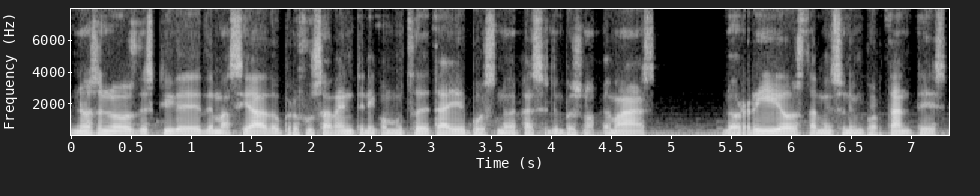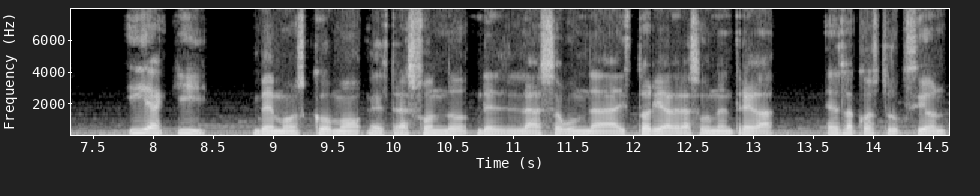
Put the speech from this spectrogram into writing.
no se nos describe demasiado profusamente ni con mucho detalle, pues no deja de ser un personaje más. Los ríos también son importantes. Y aquí vemos como el trasfondo de la segunda historia, de la segunda entrega, es la construcción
